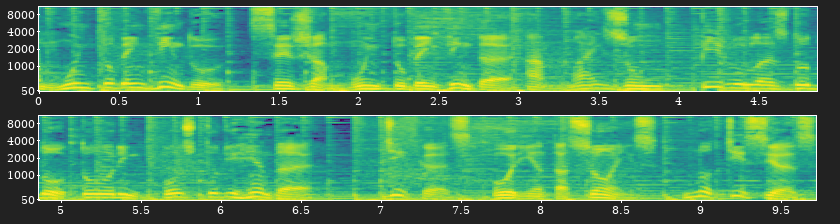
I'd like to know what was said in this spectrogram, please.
muito bem-vindo, seja muito bem-vinda a mais um Pílulas do Doutor Imposto de Renda. Dicas, orientações, notícias,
